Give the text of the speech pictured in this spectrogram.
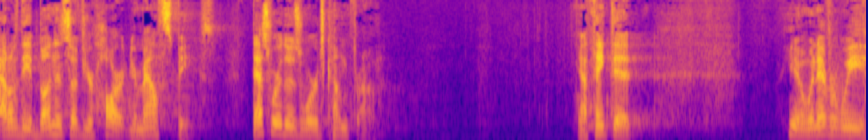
Out of the abundance of your heart, your mouth speaks. That's where those words come from. I think that you know, whenever we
